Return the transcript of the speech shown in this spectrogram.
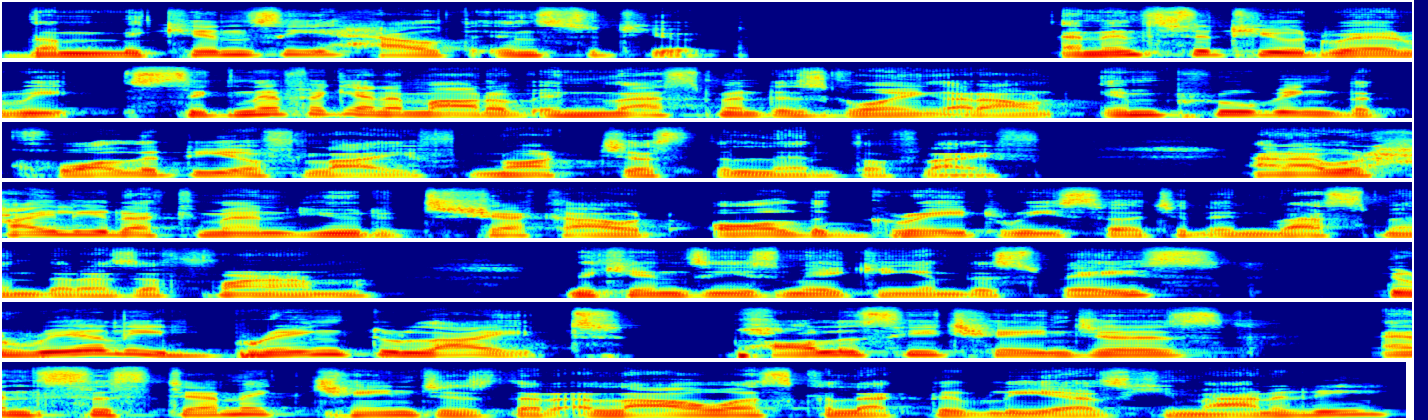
the McKinsey Health Institute, an institute where we significant amount of investment is going around improving the quality of life, not just the length of life. And I would highly recommend you to check out all the great research and investment that as a firm, McKinsey is making in this space to really bring to light policy changes and systemic changes that allow us collectively as humanity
